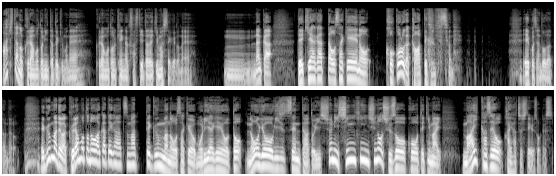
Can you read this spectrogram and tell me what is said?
秋田の蔵元に行った時もね蔵元の見学させていただきましたけどね。うんなんか出来上がったお酒への心が変わってくるんですよね。英子ちゃんどうだったんだろう。群馬では蔵元の若手が集まって群馬のお酒を盛り上げようと農業技術センターと一緒に新品種の酒造公的米舞風を開発しているそうです。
